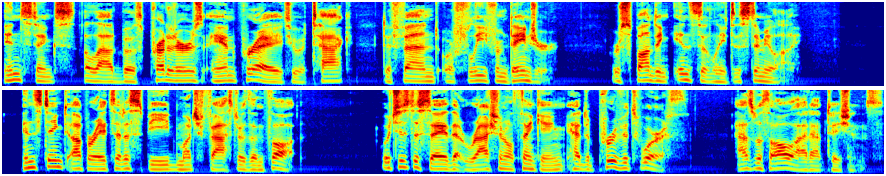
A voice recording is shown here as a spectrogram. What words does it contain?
Instincts allowed both predators and prey to attack, defend, or flee from danger responding instantly to stimuli. Instinct operates at a speed much faster than thought, which is to say that rational thinking had to prove its worth, as with all adaptations.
